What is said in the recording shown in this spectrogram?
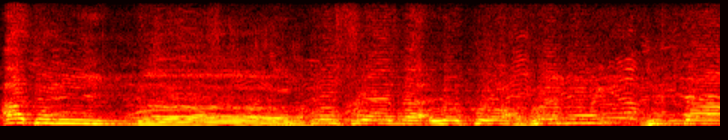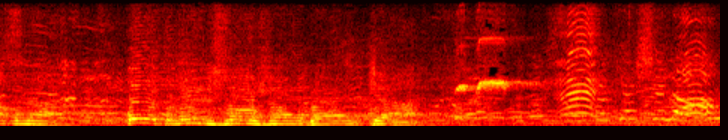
Adeline. Deuxième, le coureur venu du Tarn, Audric Jean-Jean donc. Cachez-la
